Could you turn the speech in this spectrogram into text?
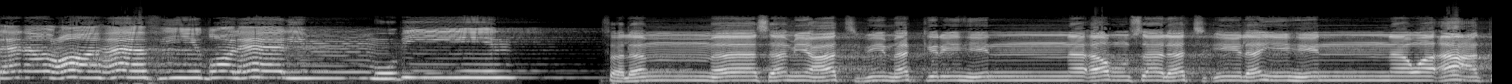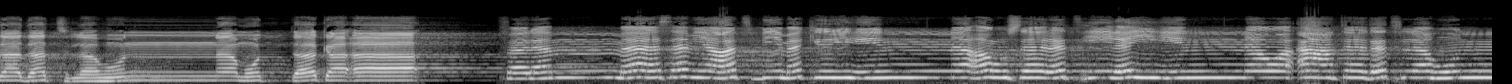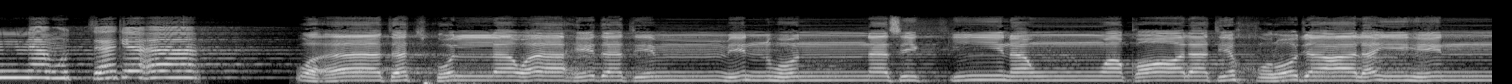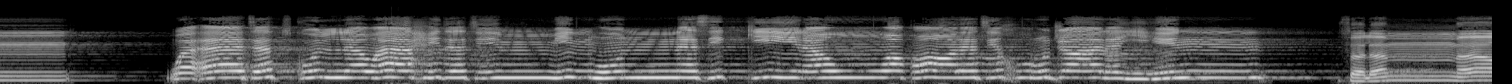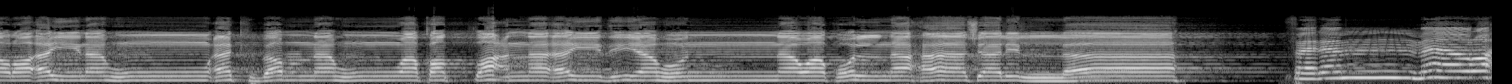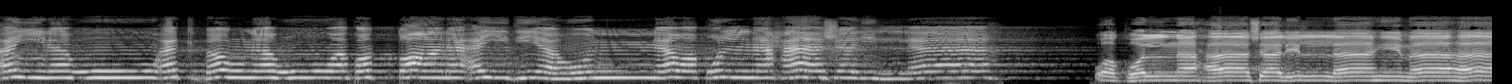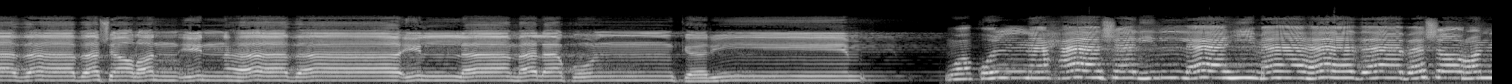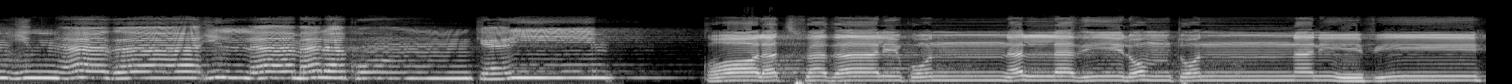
لنراها في ضلال مبين. فلما سمعت بمكرهن أرسلت إليهن وأعتدت لهن متكئا. فلما سمعت بمكرهن أرسلت إليهن وأعتدت لهن متكئا وآتت كل واحدة منهن سكينا وقالت اخرج عليهن. وآتت كل واحدة منهن سكينا وقالت اخرج عليهن. فلما رأينه أكبرنه وقطعن أيديهن وقلن حاش لله فلما رأينه أكبرنه وقطعن أيديهن وقلن حاش لله وقلن حاش لله ما هذا بشرا إن هذا إلا ملك كريم. وقلن حاش لله ما هذا بشرا إن هذا إلا ملك كريم. قالت فذلكن الذي لمتنني فيه.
